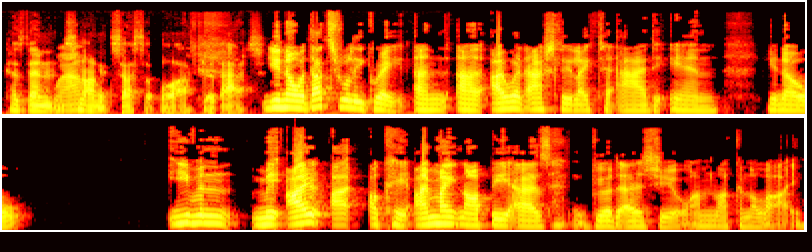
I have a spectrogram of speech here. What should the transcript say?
because then wow. it's not accessible after that. You know, that's really great. And uh, I would actually like to add in, you know, even me, I, I, okay, I might not be as good as you. I'm not going to lie.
